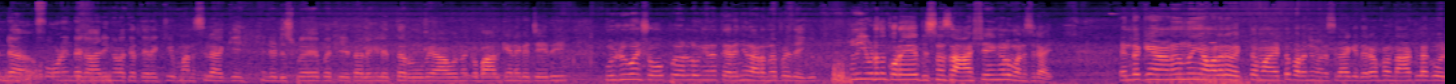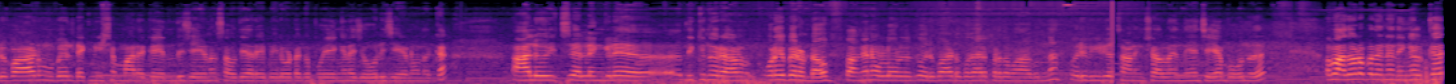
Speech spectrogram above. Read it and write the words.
എന്റെ ഫോണിന്റെ കാര്യങ്ങളൊക്കെ തിരക്കി മനസ്സിലാക്കി എന്റെ ഡിസ്പ്ലേയെ പറ്റിയിട്ട് അല്ലെങ്കിൽ എത്ര രൂപയാവും എന്നൊക്കെ ബാർഗെയിനൊക്കെ ചെയ്ത് മുഴുവൻ ഷോപ്പുകളിലും ഇങ്ങനെ തിരഞ്ഞ് നടന്നപ്പോഴത്തേക്കും എനിക്ക് ഇവിടുന്ന് കുറേ ബിസിനസ് ആശയങ്ങൾ മനസ്സിലായി. എന്തൊക്കെയാണെന്ന് ഞാൻ വളരെ വ്യക്തമായിട്ട് പറഞ്ഞ് മനസ്സിലാക്കി തരാം. അപ്പോൾ നാട്ടിലൊക്കെ ഒരുപാട് മൊബൈൽ ടെക്നീഷ്യന്മാരൊക്കെ എന്ത് ചെയ്യണം? സൗദി അറേബ്യയിലോട്ടൊക്കെ പോയി എങ്ങനെ ജോലി ചെയ്യണമെന്നൊക്കെ ആലോചിച്ച് അല്ലെങ്കിൽ നിൽക്കുന്ന ഒരാൾ കുറേ പേരുണ്ടാവും. അപ്പോൾ അങ്ങനെയുള്ളവർക്കൊക്കെ ഒരുപാട് ഉപകാരപ്രദമാകുന്ന ഒരു വീഡിയോസാണ് ഇൻഷാല്ല ഇന്ന് ഞാൻ ചെയ്യാൻ പോകുന്നത്. അപ്പോൾ അതോടൊപ്പം തന്നെ നിങ്ങൾക്ക്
